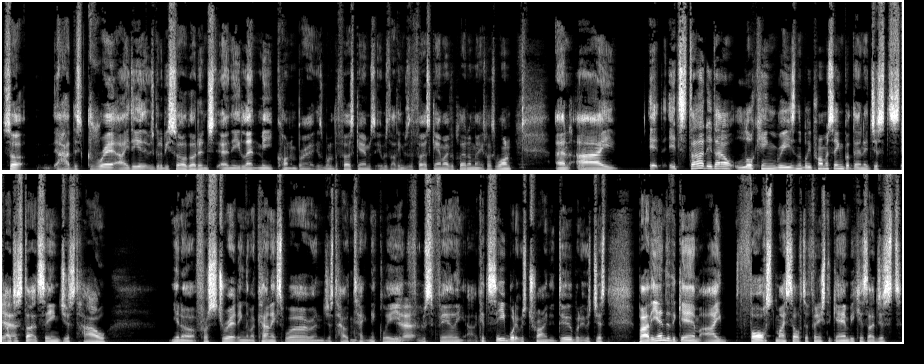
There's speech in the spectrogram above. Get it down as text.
So I had this great idea that it was going to be so good, and, and he lent me Quantum Break as one of the first games. It was, I think, it was the first game I ever played on my Xbox One, and cool. I, it it started out looking reasonably promising, but then it just, I just started seeing just how, you know, frustrating the mechanics were, and just how mm. technically Yeah. it was failing. I could see what it was trying to do, but it was just, by the end of the game, I forced myself to finish the game because I just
